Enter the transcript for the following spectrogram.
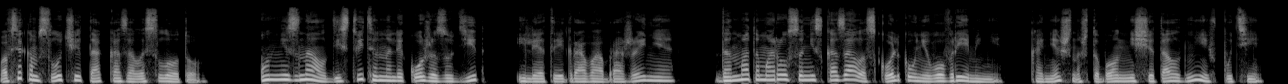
Во всяком случае, так казалось Лоту. Он не знал, действительно ли кожа зудит или это игра воображения. Данмата Мороса не сказала, сколько у него времени. Конечно, чтобы он не считал дней в пути.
